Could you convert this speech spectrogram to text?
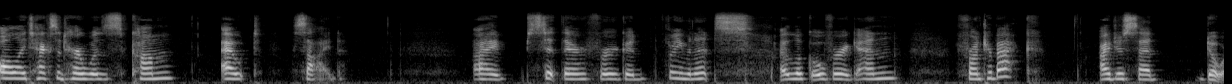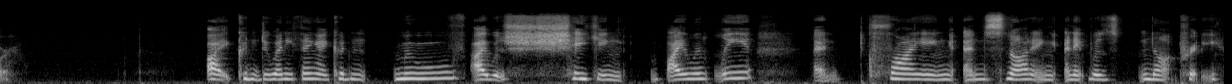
All I texted her was, come outside. I sit there for a good three minutes. I look over again, front or back. I just said, door. I couldn't do anything. I couldn't move. I was shaking violently and crying and snotting, and it was not pretty.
